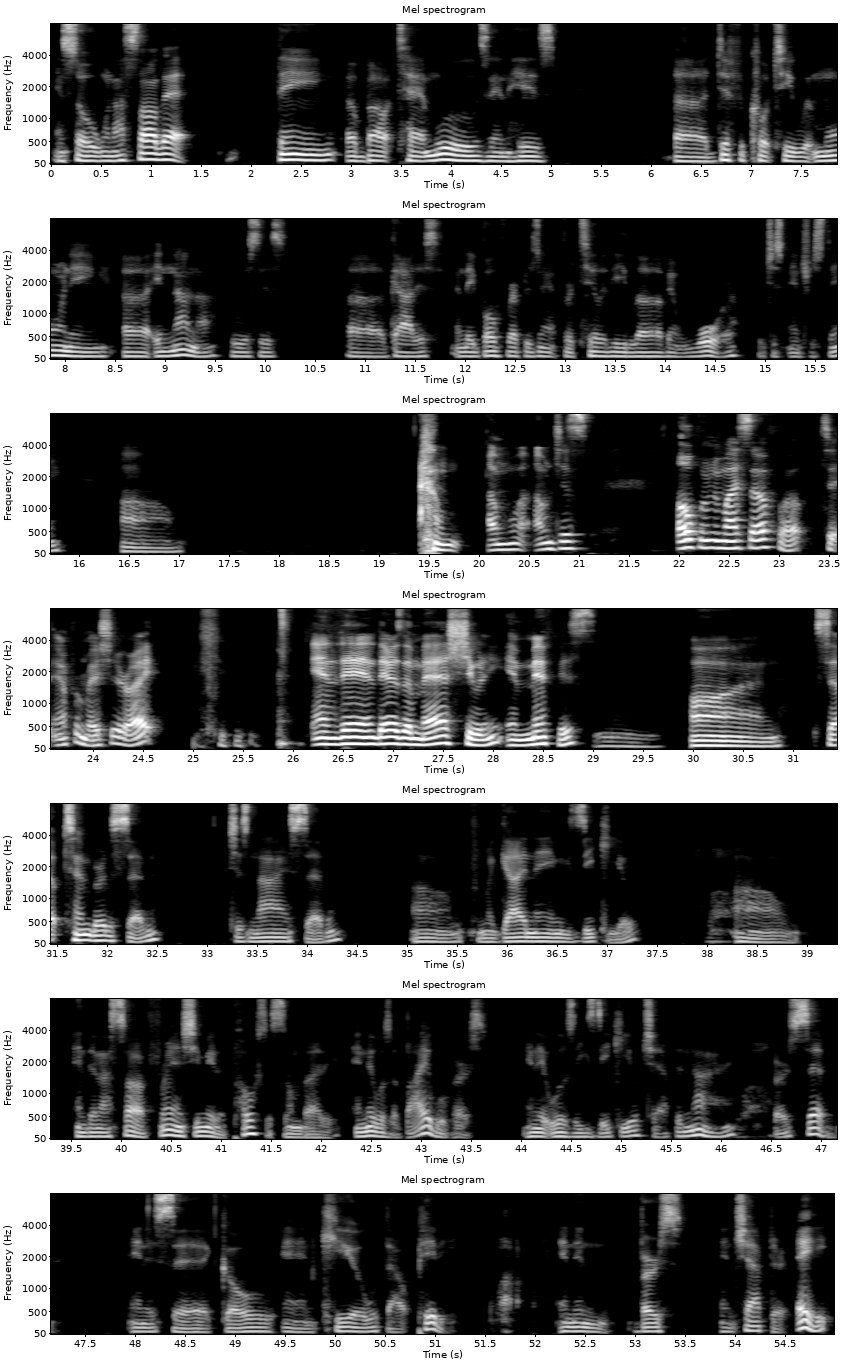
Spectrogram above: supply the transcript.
and so when I saw that thing about Tammuz and his uh, difficulty with mourning uh, Inanna, who was his uh, goddess, and they both represent fertility, love, and war, which is interesting. Um, I'm I'm I'm just opening myself up to information, right? and then there's a mass shooting in Memphis Mm. on September the 7th, which is 9 7, um, from a guy named Ezekiel. Wow. Um, and then I saw a friend, she made a post of somebody, and it was a Bible verse, and it was Ezekiel chapter 9, wow. verse 7. And it said, Go and kill without pity. Wow. And then verse in chapter 8,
